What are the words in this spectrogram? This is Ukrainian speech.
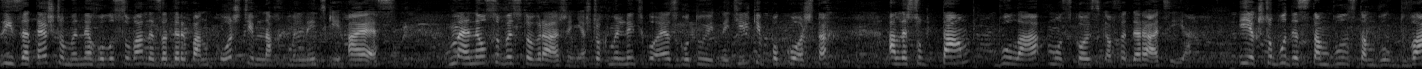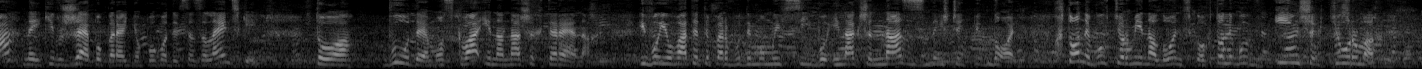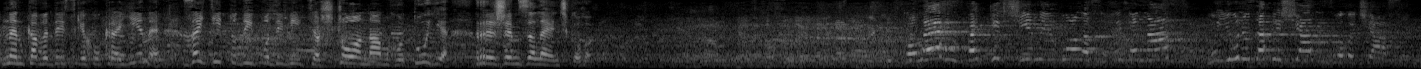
і за те, що ми не голосували за дербан коштів на Хмельницький АЕС. В мене особисто враження, що Хмельницьку АЕС готують не тільки по коштах, але щоб там була Московська Федерація. І якщо буде Стамбул, Стамбул 2 на який вже попередньо погодився Зеленський, то буде Москва і на наших теренах. І воювати тепер будемо ми всі, бо інакше нас знищать під ноль. Хто не був в тюрмі Налонського, хто не був в інших тюрмах НКВДських України, зайдіть туди і подивіться, що нам готує режим Зеленського. Колеги з батьківщини і голосу, ви до нас, ми Юлю захищали свого часу.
